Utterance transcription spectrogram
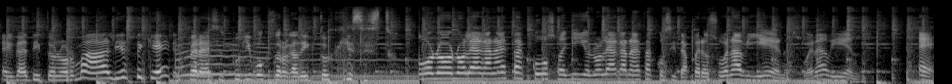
El gatito normal. ¿Y este qué? Espera, ese Spooky Box drogadicto. ¿Qué es esto? No, no, no le hagan a estas cosas, niño. No le hagan a estas cositas. Pero suena bien, suena bien. Eh,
